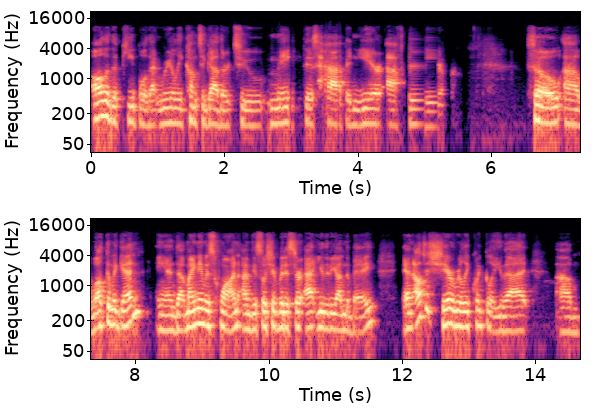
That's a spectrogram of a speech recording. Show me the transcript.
all of the people that really come together to make this happen year after year. So, uh, welcome again. And uh, my name is Juan. I'm the Associate Minister at Unity on the Bay. And I'll just share really quickly that um,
